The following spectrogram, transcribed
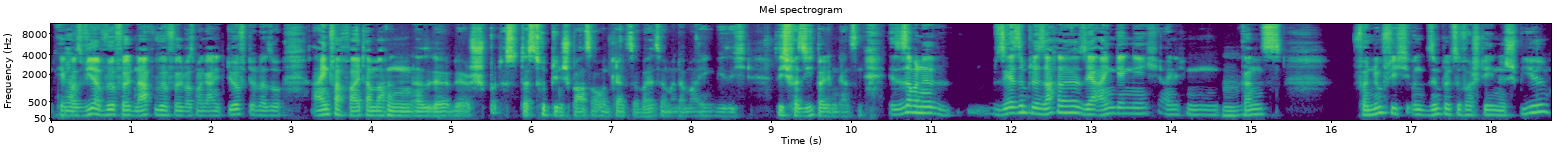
irgendwas wieder würfelt, nachwürfelt, was man gar nicht dürfte oder so. Einfach weitermachen. Also der, der das, das trübt den Spaß auch in keinster Weise, wenn man da mal irgendwie sich, sich versieht bei dem Ganzen. Es ist aber eine sehr simple Sache, sehr eingängig, eigentlich ein Mhm. ganz vernünftig und simpel zu verstehendes Spiel.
